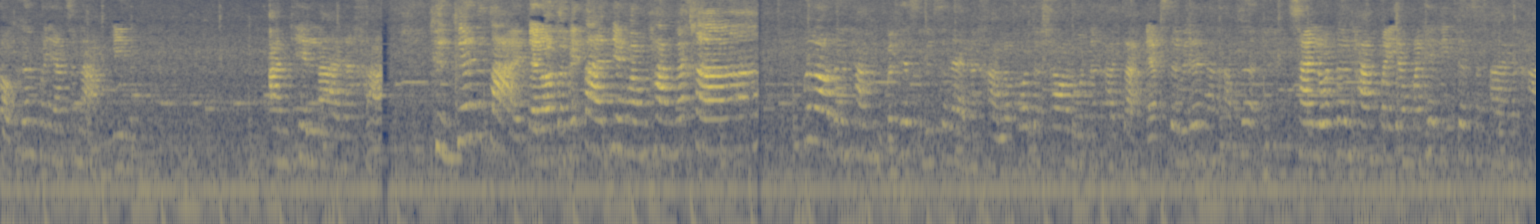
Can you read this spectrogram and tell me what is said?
ต่อเครื่องไปยังสนามบินอันเทนไลน์นะคะ ถึงเครื่องจะสายแต่เราจะไม่ตายเพียงลำพังนะคะ เมื่อเราเดินทางถึงประเทศสวิตเซอร์แลนด์นะคะเราก็จะเช่ารถนะคะจากแอปเซเว่นนะคะเพื่อใช้รถเดินทางไปยังประเทศลิเทนสไตน์นะคะ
